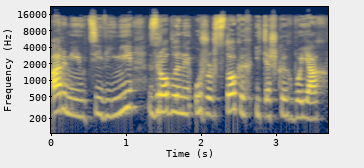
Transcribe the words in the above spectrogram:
армії у цій війні зроблений у жорстоких і тяжких боях.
